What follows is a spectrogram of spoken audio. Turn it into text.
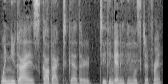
When you guys got back together, do you think anything was different?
